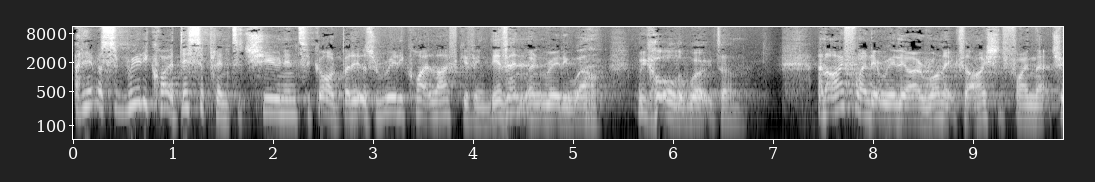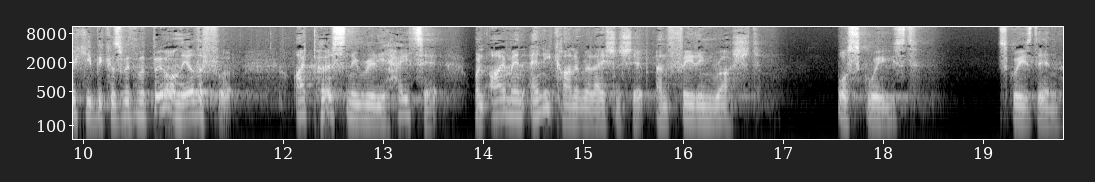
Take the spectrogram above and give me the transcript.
And it was really quite a discipline to tune into God, but it was really quite life giving. The event went really well. We got all the work done. And I find it really ironic that I should find that tricky because with boot on the other foot, I personally really hate it when I'm in any kind of relationship and feeling rushed or squeezed, squeezed in.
